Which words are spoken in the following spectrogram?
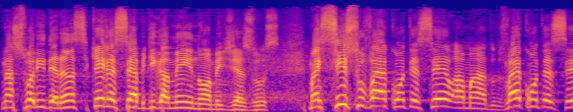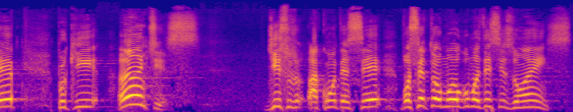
na sua liderança. Quem recebe, diga amém em nome de Jesus. Mas se isso vai acontecer, amados, vai acontecer acontecer, porque antes disso acontecer, você tomou algumas decisões,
